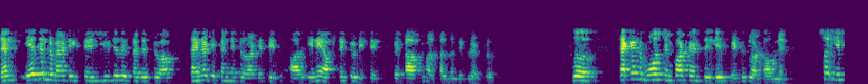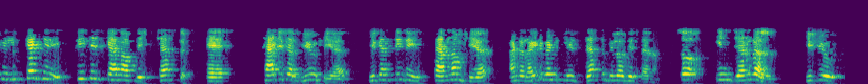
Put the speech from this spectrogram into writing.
then asymptomatic stage usually suggestive of cyanotic congenital heart disease or any obstructive disease with optimal pulmonary blood flow. So second most important thing is ventricular dominance. So if you look at the CT scan of the chest, a sagittal view here, you can see the sternum here and the right ventricle is just below the sternum. So in general, if you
